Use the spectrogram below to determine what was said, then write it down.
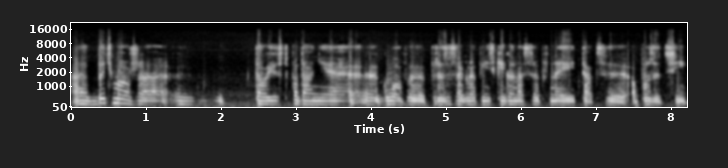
E, być może to jest podanie głowy prezesa Glapińskiego na srebrnej tacy opozycji.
